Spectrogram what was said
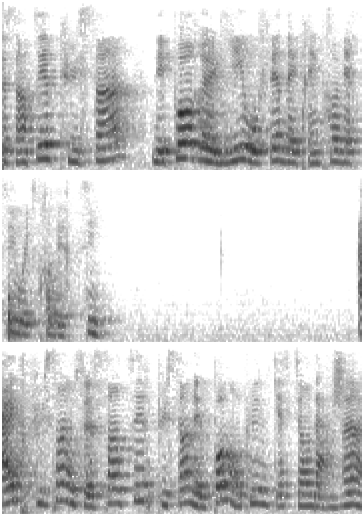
Se sentir puissant n'est pas relié au fait d'être introverti ou extroverti. Être puissant ou se sentir puissant n'est pas non plus une question d'argent.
